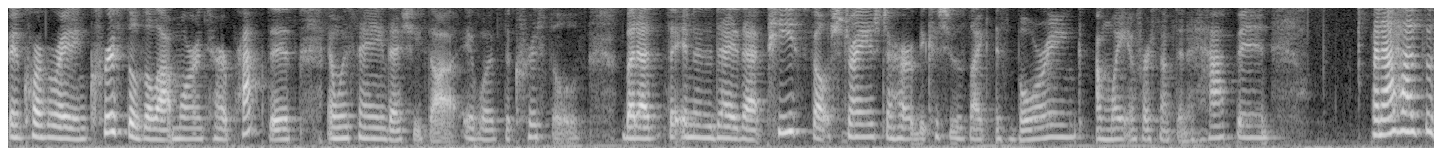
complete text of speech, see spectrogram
incorporating crystals a lot more into her practice and was saying that she thought it was the crystals. But at the end of the day, that peace felt strange to her because she was like, it's boring. I'm waiting for something to happen. And I had to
